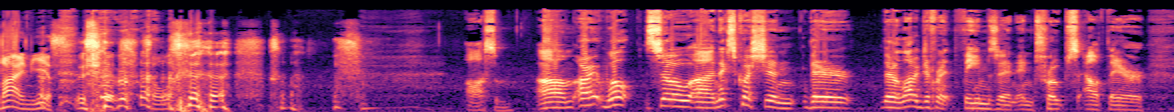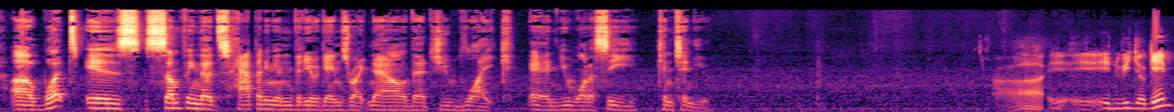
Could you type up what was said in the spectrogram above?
nine years. so Awesome. Um, all right. Well, so uh, next question. There, there are a lot of different themes and, and tropes out there. Uh, what is something that's happening in video games right now that you like and you want to see continue? Uh, in video game,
